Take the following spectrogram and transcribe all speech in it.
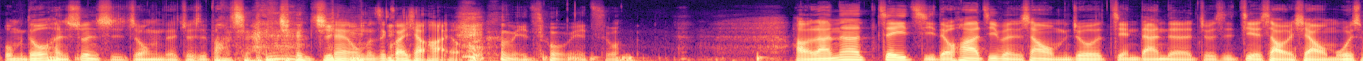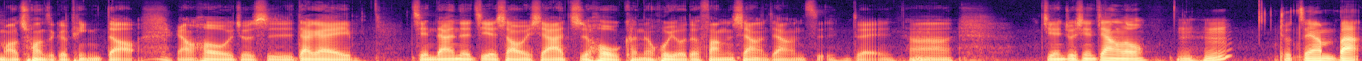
我们都很顺时钟的，就是保持安全距离。对，我们是乖小孩哦。没错，没错。好了，那这一集的话，基本上我们就简单的就是介绍一下我们为什么要创这个频道，然后就是大概。简单的介绍一下之后可能会有的方向，这样子。对，那今天就先这样喽。嗯哼，就这样吧，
